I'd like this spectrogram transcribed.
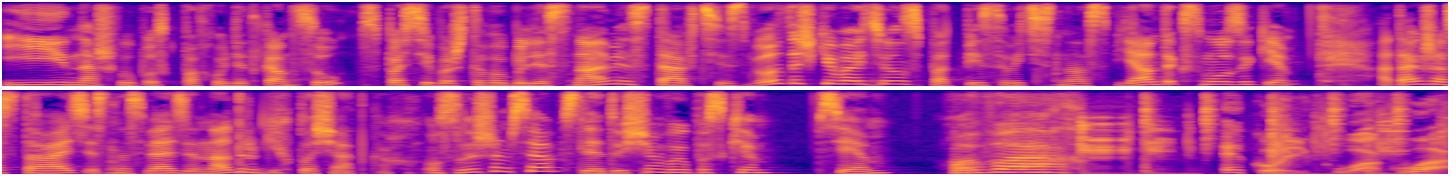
И наш выпуск подходит к концу. Спасибо, что вы были с нами. Ставьте звездочки в iTunes, подписывайтесь на нас в Яндекс Музыке, а также оставайтесь на связи на других площадках. Услышимся в следующем выпуске. Всем Revoir. École Quoi Quoi.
